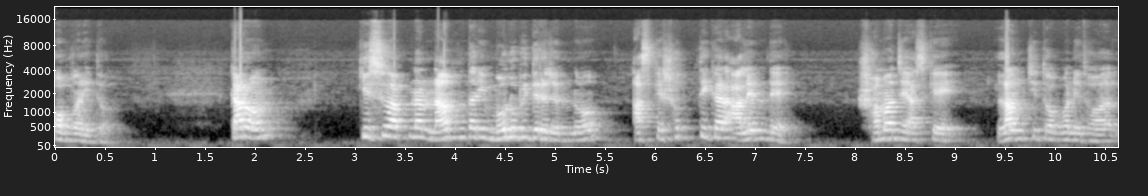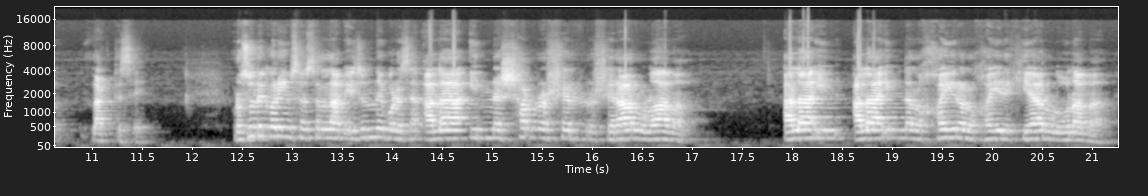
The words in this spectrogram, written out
অপমানিত। কারণ কিছু আপনার নামদারি মৌলবীদের জন্য আজকে সত্যিকার আলেমদের সমাজে আজকে লাঞ্ছিত, অপমানিত হওয়া লাগতেছে। রসুল করিম সাল্লাম এই জন্যই বলেছে আলা ইন্না শাররা শের- শেরার উলামা। আলা ইন, আলা ইন্নাল খৈরাল খৈর খিয়ারুল উলামা।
